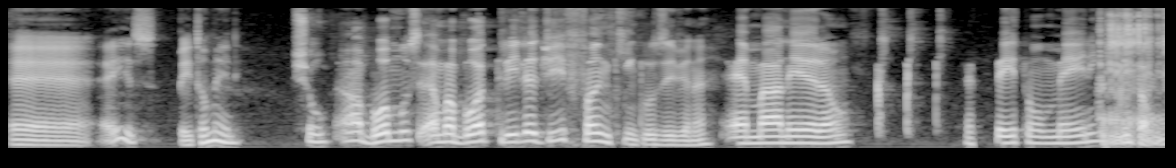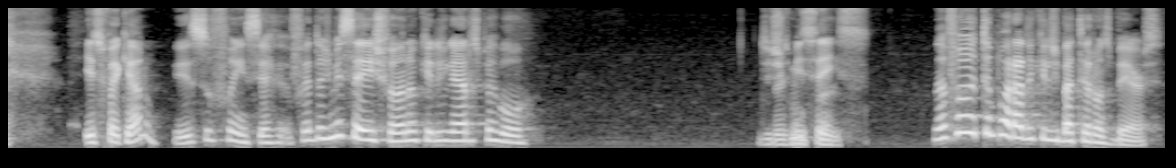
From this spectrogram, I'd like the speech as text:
É, é isso, Peyton Manning. Show. É uma, boa, é uma boa trilha de funk, inclusive, né? É maneirão. É Peyton Manning. Então, isso foi que ano? Isso foi em cerca. Foi 2006, foi o ano que eles ganharam o Super Bowl. Desculpa. 2006. Não foi a temporada que eles bateram os Bears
